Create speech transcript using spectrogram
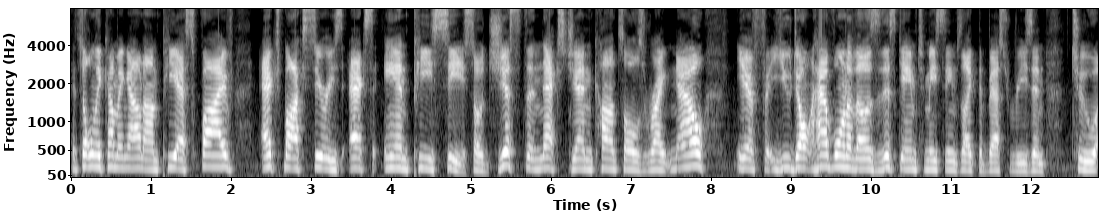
it's only coming out on PS5, Xbox Series X, and PC. So just the next-gen consoles right now. If you don't have one of those, this game to me seems like the best reason to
